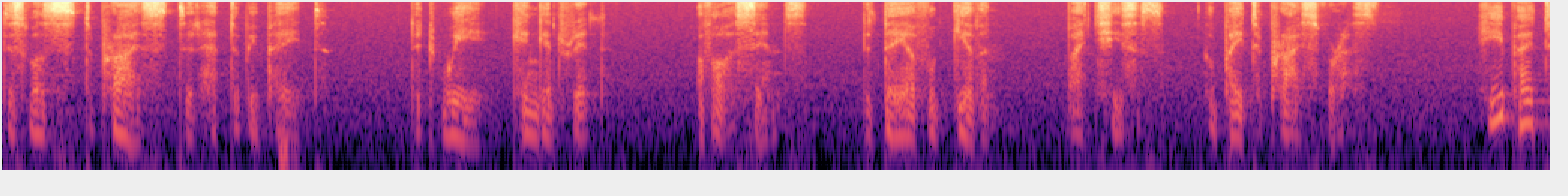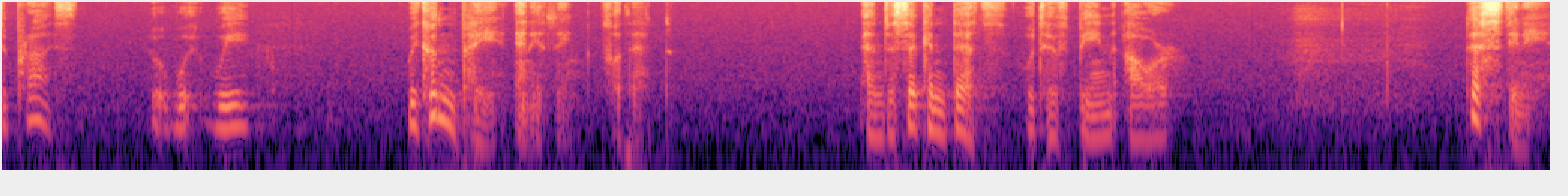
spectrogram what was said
this was the price that had to be paid, that we can get rid of our sins, that they are forgiven by Jesus, who paid the price for us. He paid the price. We, we, we couldn't pay anything for that. And the second death would have been our destiny.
